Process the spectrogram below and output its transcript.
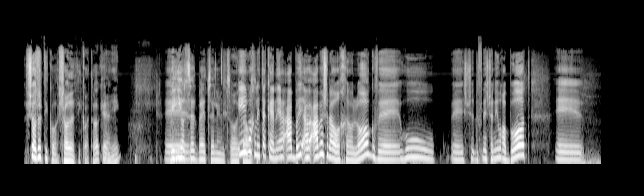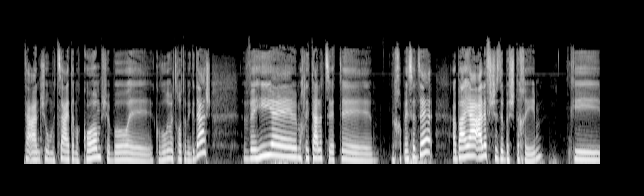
שוד עתיקות. שוד עתיקות, אוקיי. אה, והיא יוצאת בעצם למצוא את היא האוכל. מחליטה, כן, אבא, אבא שלה הוא ארכיאולוג, והוא אה, ש- לפני שנים רבות אה, טען שהוא מצא את המקום שבו אה, קבורים אוצרות המקדש, והיא אה, מחליטה לצאת אה, לחפש את זה. הבעיה, א', שזה בשטחים, כי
